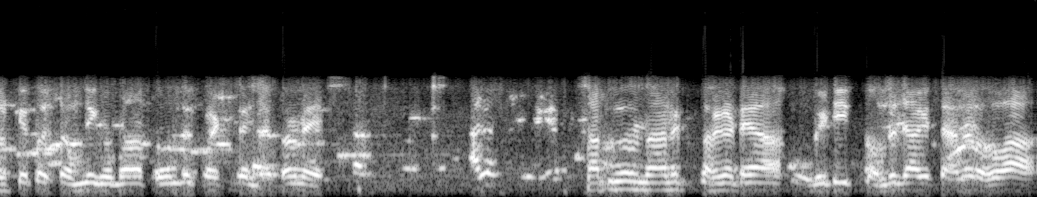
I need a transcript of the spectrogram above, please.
ਹਲਕੇ ਤੋਂ ਸ਼੍ਰੋਮਣੀ ਗੁਰਦੁਆਰਾ ਪ੍ਰਬੰਧਕ ਕਮੇਟੀ ਦੇ ਮੈਂਬਰ ਨੇ। ਸਤਿਗੁਰੂ ਨਾਨਕ ਪ੍ਰਗਟਿਆ ਮਿਟੀ ਧੁੰਦ ਜਗ ਚਾਨਣ ਹੋਆ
